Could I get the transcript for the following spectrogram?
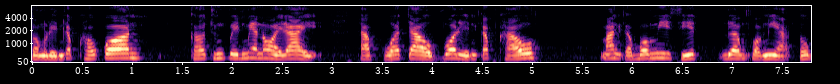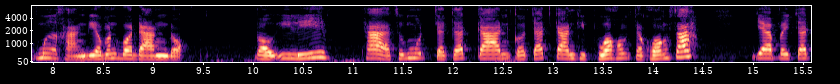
ต้องเล่นกับเขาก่อน เขาถึงเป็นเมียน้อยได้ ถ้าผัวเจ้าบ่เล่นกับเขา มันก็บ่มีสิทธิ์เรื่องพวกเนี้ยตบมือขางเดียวมันบ่ดังดอกเบาอีลีถ้าสมมุติจะจัดการก็จัดการที่ผัวของเจ้าของซะ อย่าไปจัด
